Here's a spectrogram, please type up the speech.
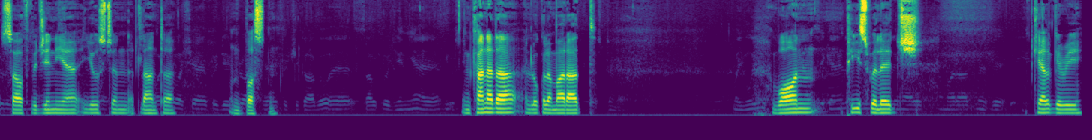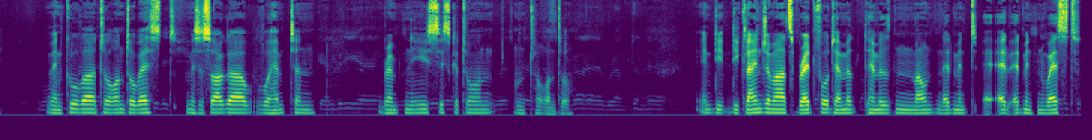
South Virginia, Houston, Atlanta und Boston. In Kanada, Local Amarat, Vaughan, Peace Village, Calgary, Vancouver, Toronto West, Mississauga, Wohampton, Brampton East, Saskatoon und Toronto. In die, die kleinen Jamaats Bradford, Hamilton, Mountain, Edmont, Edmonton West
